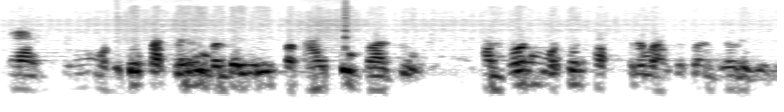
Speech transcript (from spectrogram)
किंवा मोहिते पाटलांनी बदललेली स्वतःची बाजू हा दोन मोठे फॅक्टर भाजपला जड गेले.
